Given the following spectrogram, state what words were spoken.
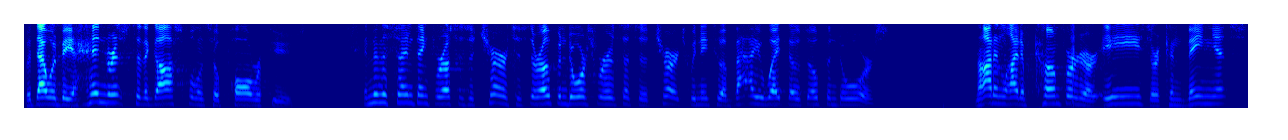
but that would be a hindrance to the gospel, and so Paul refused. And then the same thing for us as a church. As there open doors for us as a church, we need to evaluate those open doors. Not in light of comfort or ease or convenience,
